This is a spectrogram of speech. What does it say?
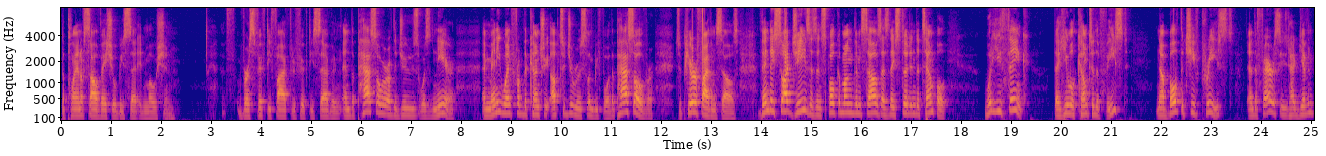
the plan of salvation will be set in motion. verse 55 through 57. And the Passover of the Jews was near, and many went from the country up to Jerusalem before the Passover to purify themselves. Then they sought Jesus and spoke among themselves as they stood in the temple. What do you think? That he will come to the feast? Now, both the chief priests and the Pharisees had given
